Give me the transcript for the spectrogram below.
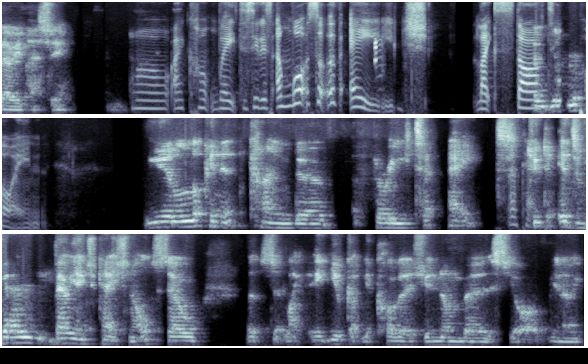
Very messy. Oh, I can't wait to see this. And what sort of age, like starting you're- point? you're looking at kind of three to eight. Okay. Two to- it's very, very educational. So it's like you've got your colours, your numbers, your you know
